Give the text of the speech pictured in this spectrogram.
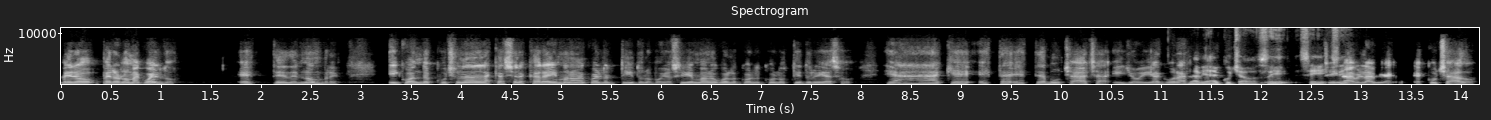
Pero, pero no me acuerdo este, del nombre. Y cuando escucho una de las canciones, que ahora mismo no me acuerdo el título, porque yo soy hermano con, con, los títulos y eso, y ah, que esta, esta muchacha, y yo vi algunas. La habías escuchado, sí, sí. Sí, La, la, había escuchado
